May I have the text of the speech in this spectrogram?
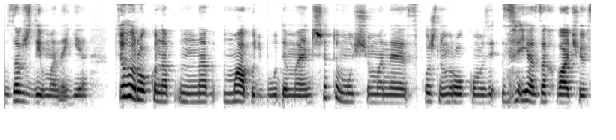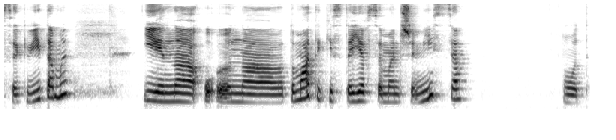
завжди в мене є. Цього року, на, на, мабуть, буде менше, тому що мене з кожним роком я захвачую все квітами. І на на томатики стає все менше місця. От.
